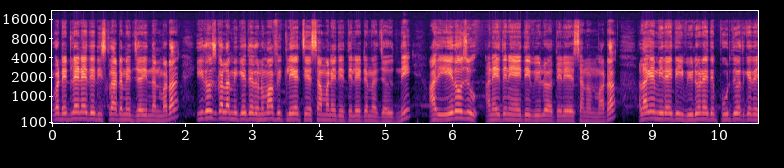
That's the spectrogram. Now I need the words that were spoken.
ఒక డెడ్ లైన్ అయితే తీసుకురావడం అయితే జరిగిందనమాట ఈ రోజు కల్లా మీకైతే రుణమాఫీ క్లియర్ చేస్తామని అయితే తెలియడం జరుగుతుంది. అది ఏ రోజు అనేది నేనైతే ఈ వీడియో తెలియజేస్తాను అనమాట అలాగే మీరైతే ఈ వీడియోని అయితే పూర్తి వరకు అయితే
